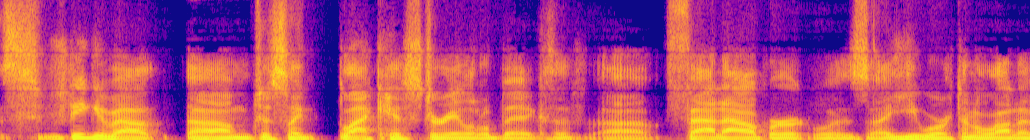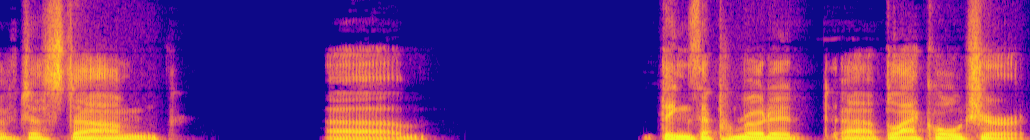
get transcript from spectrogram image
speaking about um, just like Black history a little bit because uh, Fat Albert was uh, he worked on a lot of just um, um, things that promoted uh, Black culture.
